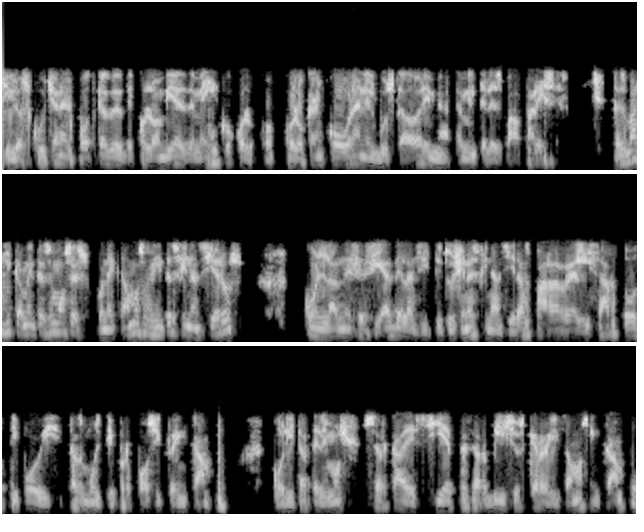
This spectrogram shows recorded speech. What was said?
Si lo escuchan el podcast desde Colombia, desde México, colocan Cobra en el buscador e inmediatamente les va a aparecer. Entonces, básicamente hacemos eso, conectamos agentes financieros con las necesidades de las instituciones financieras para realizar todo tipo de visitas multipropósito en campo. Ahorita tenemos cerca de siete servicios que realizamos en campo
